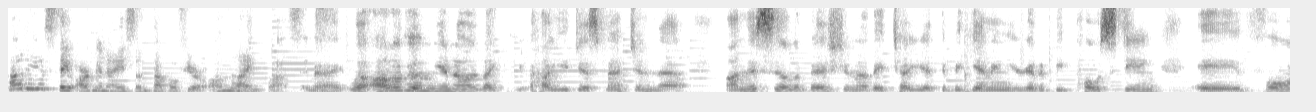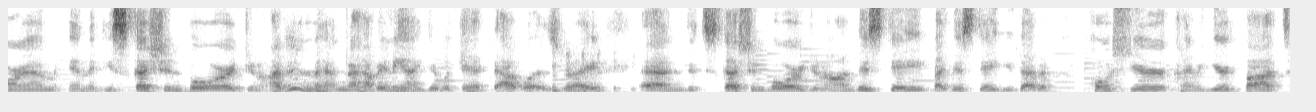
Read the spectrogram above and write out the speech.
How do you stay organized on top of your online classes? right. Well, all of them, you know, like how you just mentioned that on this syllabus, you know, they tell you at the beginning you're going to be posting a forum and a discussion board. You know, I didn't have, any idea what the heck that was, right? and the discussion board, you know, on this date, by this date, you got to post your kind of your thoughts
